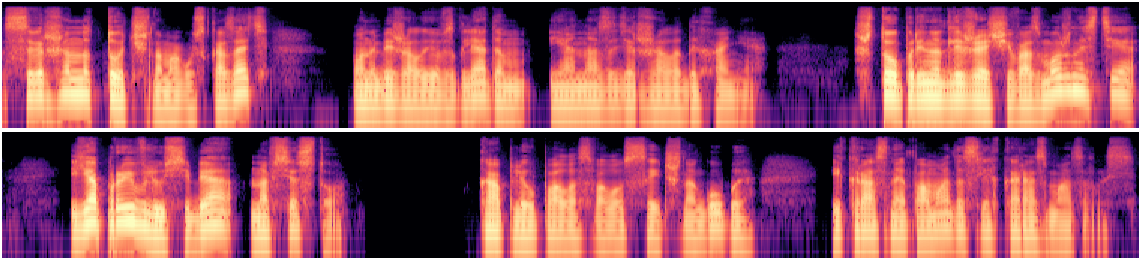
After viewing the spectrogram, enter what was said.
совершенно точно могу сказать...» Он обижал ее взглядом, и она задержала дыхание. «Что при надлежащей возможности я проявлю себя на все сто». Капля упала с волос Сейдж на губы, и красная помада слегка размазалась.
